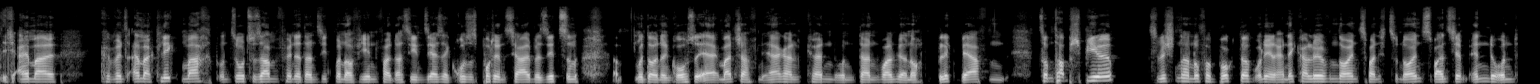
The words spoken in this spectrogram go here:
ich einmal wenn es einmal Klick macht und so zusammenfindet, dann sieht man auf jeden Fall, dass sie ein sehr, sehr großes Potenzial besitzen und auch eine große Mannschaften ärgern können. Und dann wollen wir noch einen Blick werfen zum Topspiel zwischen Hannover Burgdorf und den Rhein-Neckar-Löwen 29 zu 29 am Ende. Und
